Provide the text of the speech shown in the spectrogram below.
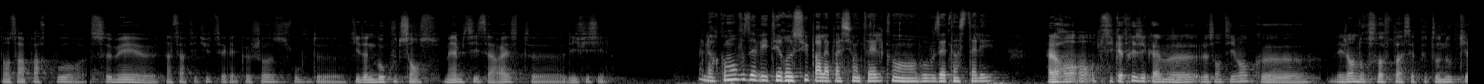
dans un parcours semé euh, d'incertitude, c'est quelque chose, je trouve, qui donne beaucoup de sens, même si ça reste difficile. Alors comment vous avez été reçu par la patientèle quand vous vous êtes installé? Alors en, psychiatrie, j'ai quand même euh, le sentiment que les gens ne nous reçoivent pas. C'est plutôt nous qui,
